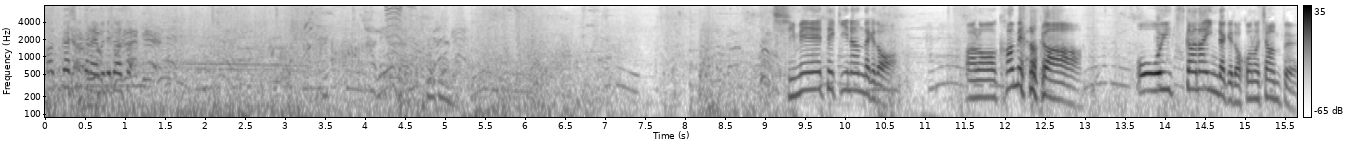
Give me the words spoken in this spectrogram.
恥ずかしいからやめてください致命的なんだけどあのカメラが追いつかないんだけどこのチャンプ。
